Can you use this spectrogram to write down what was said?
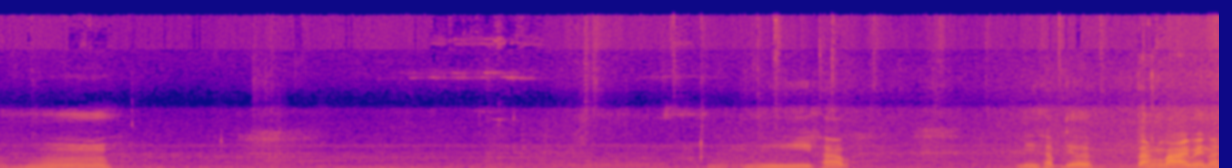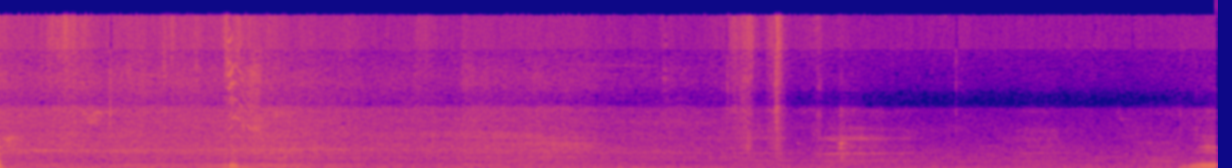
อืมนี่ครับ นี่ครับ เดี๋ยวตั้งลายไว้หน่อยนี่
